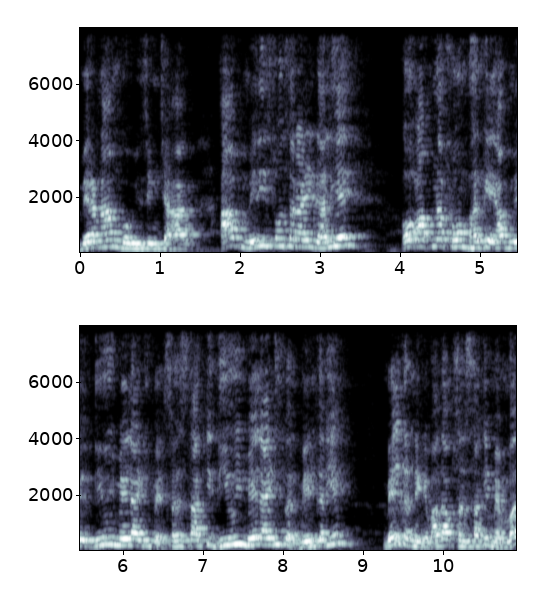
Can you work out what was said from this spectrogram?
मेरा नाम गोविंद सिंह चाहर। आप मेरी स्पॉन्सर आईडी डालिए और अपना फॉर्म भर के आप दी हुई मेल आईडी पे, संस्था की दी हुई मेल आईडी पर मेल करिए। मेल करने के बाद आप संस्था के मेंबर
